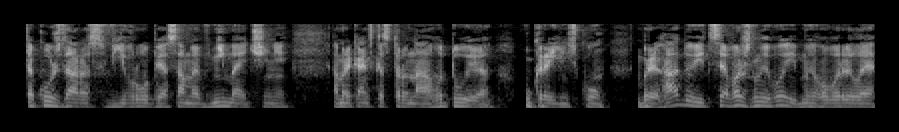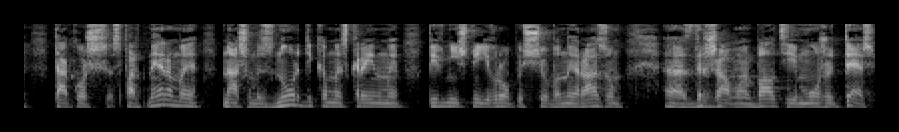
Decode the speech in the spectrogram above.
Також зараз в Європі, а саме в Німеччині, американська сторона готує українську бригаду, і це важливо. І ми говорили також з партнерами нашими з Нордіками, з країнами Північної Європи, що вони разом е, з державами Балтії можуть теж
